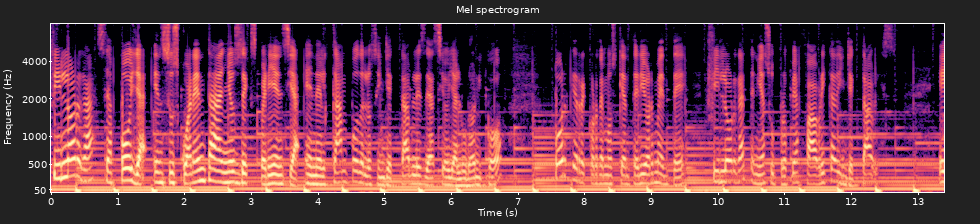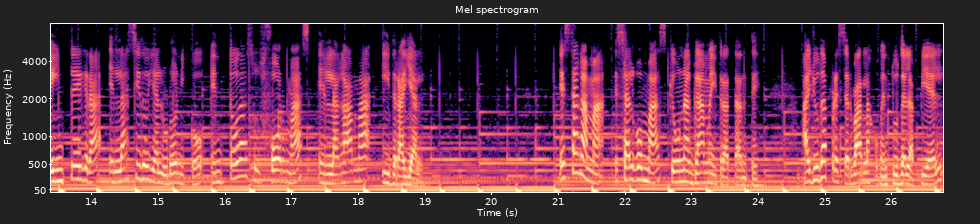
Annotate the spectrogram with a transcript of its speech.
Filorga se apoya en sus 40 años de experiencia en el campo de los inyectables de ácido hialurónico, porque recordemos que anteriormente Filorga tenía su propia fábrica de inyectables e integra el ácido hialurónico en todas sus formas en la gama Hidrayal. Esta gama es algo más que una gama hidratante. Ayuda a preservar la juventud de la piel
